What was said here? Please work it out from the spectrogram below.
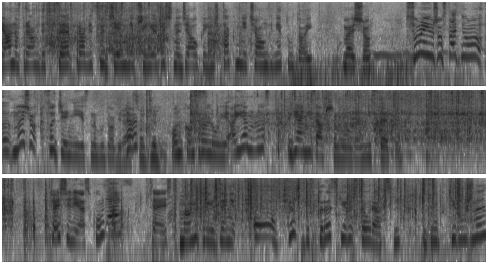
Ja naprawdę chcę prawie codziennie przyjeżdżać na działkę. Już tak mnie ciągnie tutaj. Mesio. W sumie już ostatnio e, Mesio codziennie jest na budowie, Ja tak? codziennie. On kontroluje, a ja, no, ja nie zawsze mogę, niestety. Cześć Eliasku. Cześć. Mamy tu jedzenie. O, wiesz, z tureckiej restauracji. Zupki różne.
